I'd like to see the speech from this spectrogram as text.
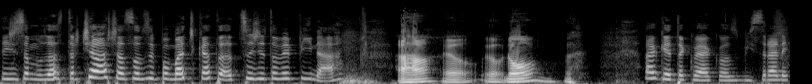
takže jsem ho zastrčila, šla jsem si pomačkat, cože to vypíná. Aha, jo, jo, no. Tak je takové jako z strany.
